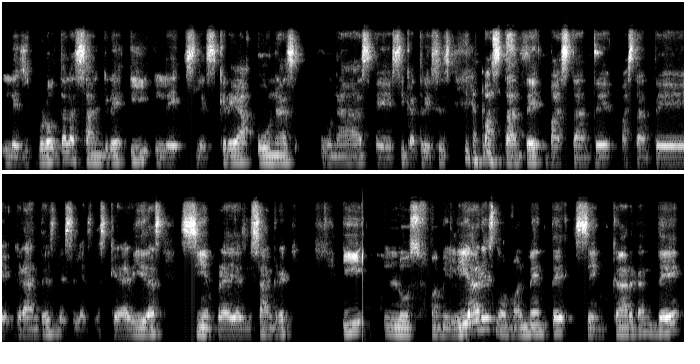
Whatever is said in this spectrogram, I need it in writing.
les brota la sangre y les, les crea unas unas eh, cicatrices, bastante, bastante, bastante grandes, les, les, les queda heridas, siempre hay sangre. Y los familiares normalmente se encargan de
